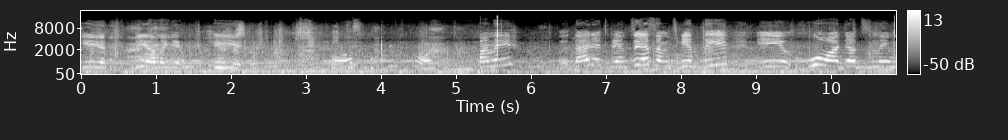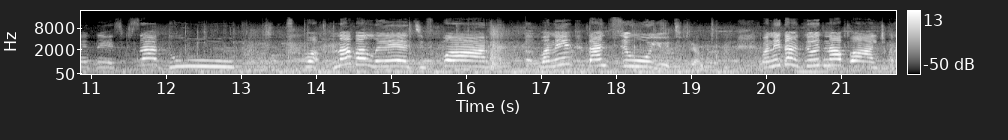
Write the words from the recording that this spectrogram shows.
кофточки такі білої. І вони дарять принцесам цвіти і ходять з ними десь в саду, в па- на балеті, в парк. Вони танцюють. Вони танцюють на пальчиках,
